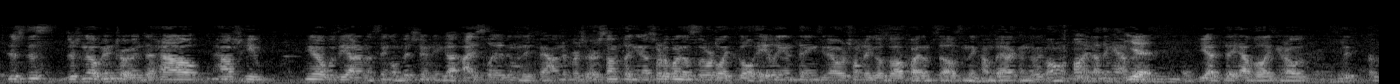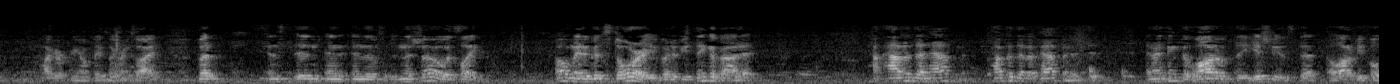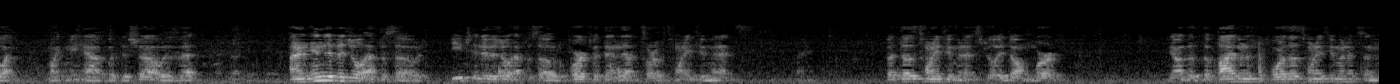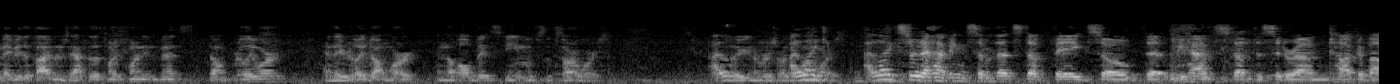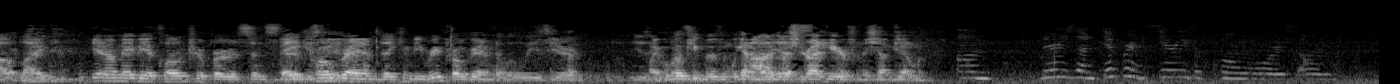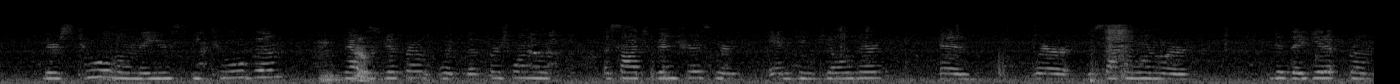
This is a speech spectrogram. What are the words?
there's this there's no intro into how how he you know was he out on a single mission and he got isolated and they found him or, or something you know sort of one of those sort of like little alien things you know where somebody goes off by themselves and they come back and they're like oh fine nothing happened Yeah. yet they have like you know a hugger you know face hugger inside but in, in, in, the in the show it's like oh made a good story but if you think about it how, how did that happen how could that have happened and I think a lot of the issues that a lot of people like like me have with the show is that on an individual episode, each individual episode worked within that sort of 22 minutes. But those 22 minutes really don't work. You know, the, the five minutes before those 22 minutes and maybe the five minutes after those 20, 20 minutes don't really work. And they really don't work in the whole big scheme of, of Star Wars. I, the universe or the I Clone like Wars. I like sort of having some of that stuff vague so that we have stuff to sit around and talk about like you know maybe a clone trooper since Vague they're is programmed they can be reprogrammed a little easier. using All right, we'll go keep moving. We got another Ah, yes. question right here from this young gentleman. Um, there's a different series of Clone Wars. Um, there's two of them. There used to be two of them that yes. were different. With the first one was Asajj Ventress, where Anakin kills her, and where the second one, where did they get it from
